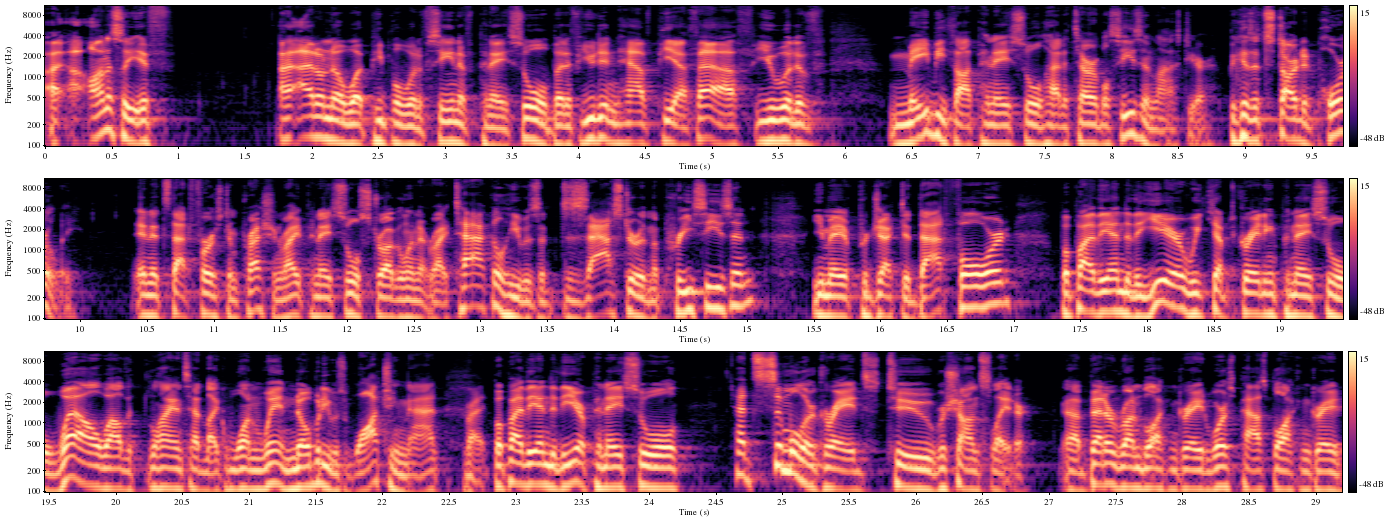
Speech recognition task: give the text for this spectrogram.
I, I, honestly, if I, I don't know what people would have seen of Penei Sewell, but if you didn't have PFF, you would have maybe thought Penei Sewell had a terrible season last year because it started poorly. And it's that first impression, right? Penei Sewell struggling at right tackle. He was a disaster in the preseason. You may have projected that forward. But by the end of the year, we kept grading Penei Sewell well while the Lions had like one win. Nobody was watching that. Right. But by the end of the year, Penei Sewell had similar grades to Rashawn Slater. Uh, better run blocking grade, worse pass blocking grade.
